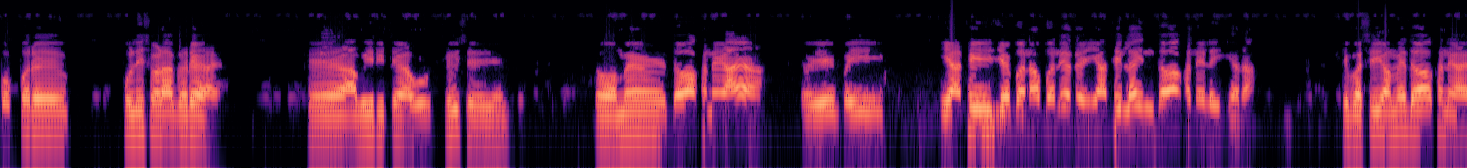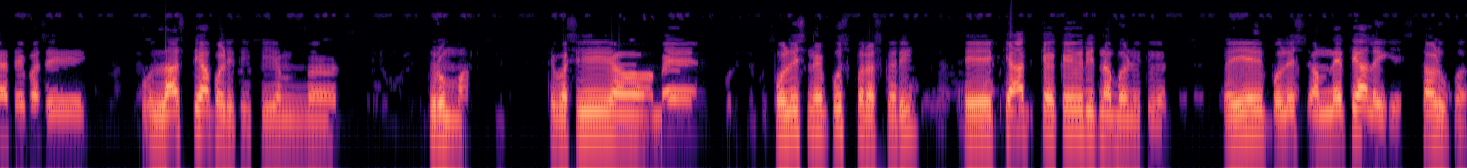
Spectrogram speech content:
બપોરે પોલીસવાળા ઘરે આવ્યા કે આવી રીતે આવું થયું છે તો અમે દવાખાને આવ્યા તો એ ભાઈ ત્યાંથી જે બનાવ બન્યો હતો ત્યાંથી લઈને દવાખાને લઈ ગયા હતા. તે પછી અમે દવાખાને આવ્યા તે પછી લાશ ત્યાં પડી હતી પીએમ રૂમમાં. તે પછી અમે પોલીસને પૂછપરછ કરી કે ક્યાં, કે કેવી રીતના બન્યું હતું તો એ પોલીસ અમને ત્યાં લઈ ગઈ સ્થળ ઉપર.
